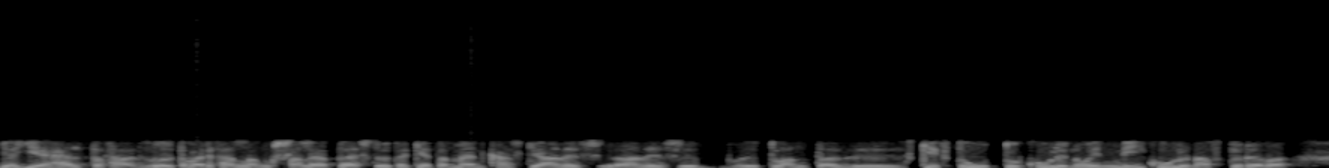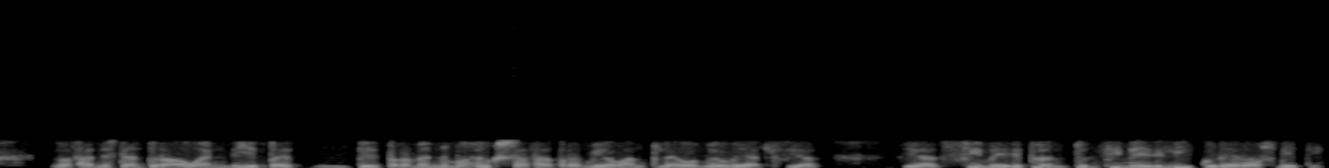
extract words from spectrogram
Já, ég held að það, auðvitað væri það langsanlega best. Auðvitað geta menn kannski aðeins, aðeins blandað skipt út úr kúlinu og inni í kúlinu aftur ef að, ef að þannig stendur á. En ég byrð bara mennum að hugsa það bara mjög vandlega og mjög vel því að því að því meiri blöndun, því meiri líkur er á smiti.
